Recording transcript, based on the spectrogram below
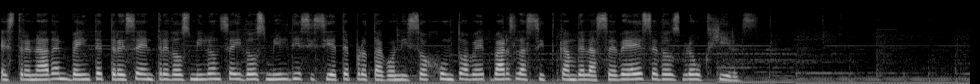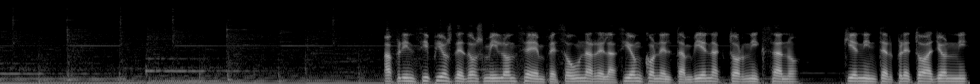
estrenada en 2013 entre 2011 y 2017 protagonizó junto a Beth Bars la sitcom de la CBS 2 Broke Hills. A principios de 2011 empezó una relación con el también actor Nick Zano, quien interpretó a Johnny,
